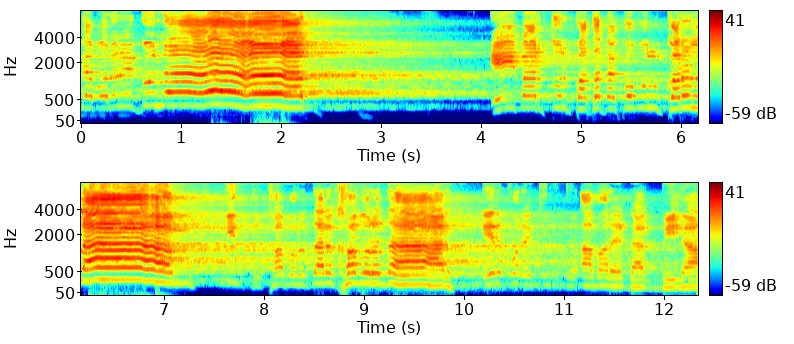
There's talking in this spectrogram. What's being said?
দেয়া বলে, রে গোলাম, এইবার তোর কথাটা কবুল করলাম, কিন্তু খবরদার খবরদার এরপরে কিন্তু আমারে ডাকবি না।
